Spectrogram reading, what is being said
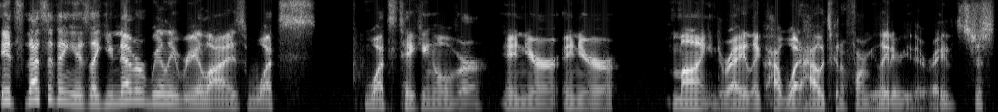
it's that's the thing is like you never really realize what's what's taking over in your in your mind, right? Like how what how it's going to form you later either, right? It's just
